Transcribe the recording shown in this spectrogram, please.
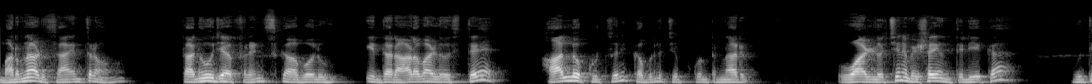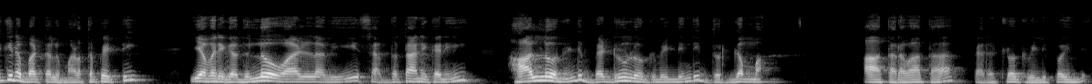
మర్నాడు సాయంత్రం తనూజ ఫ్రెండ్స్ కాబోలు ఇద్దరు ఆడవాళ్ళు వస్తే హాల్లో కూర్చొని కబుర్లు చెప్పుకుంటున్నారు. వాళ్ళొచ్చిన విషయం తెలియక ఉతికిన బట్టలు మడతపెట్టి ఎవరి గదుల్లో వాళ్ళవి సర్దటానికని హాల్లో నుండి బెడ్రూంలోకి వెళ్ళింది దుర్గమ్మ. ఆ తర్వాత పెరట్లోకి వెళ్ళిపోయింది.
